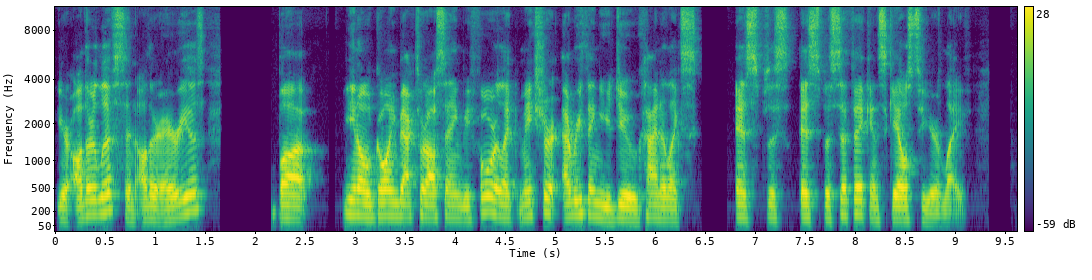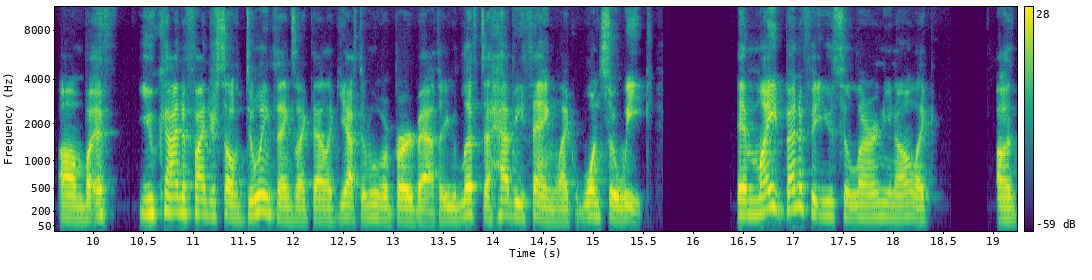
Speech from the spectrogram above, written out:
your other lifts in other areas. But you know, going back to what I was saying before, like make sure everything you do kind of like is is specific and scales to your life. Um, but if you kind of find yourself doing things like that, like you have to move a bird bath or you lift a heavy thing like once a week, it might benefit you to learn, you know, like a,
